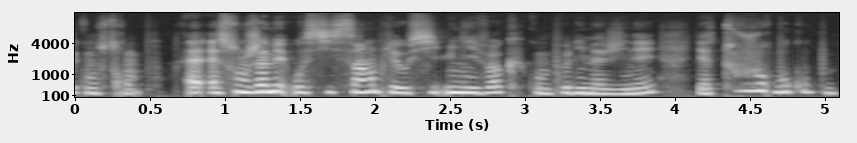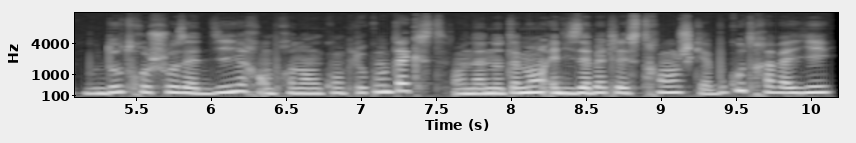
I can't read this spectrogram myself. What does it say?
c'est qu'on se trompe. Elles sont jamais aussi simples et aussi univoques qu'on peut l'imaginer. Il y a toujours beaucoup d'autres choses à dire en prenant en compte le contexte. On a notamment Elisabeth Lestrange qui a beaucoup travaillé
